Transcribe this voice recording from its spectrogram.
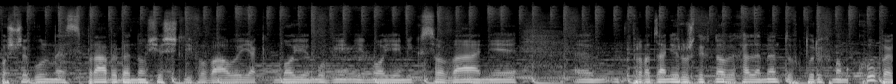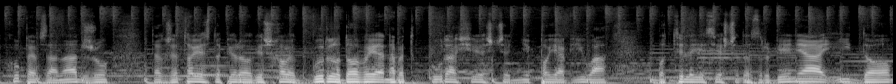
poszczególne sprawy będą się szlifowały, jak moje mówienie, moje miksowanie, wprowadzanie różnych nowych elementów, których mam kupę, kupę w zanadrzu, także to jest dopiero wierzchołek góry lodowej, a nawet góra się jeszcze nie pojawiła, bo tyle jest jeszcze do zrobienia i do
